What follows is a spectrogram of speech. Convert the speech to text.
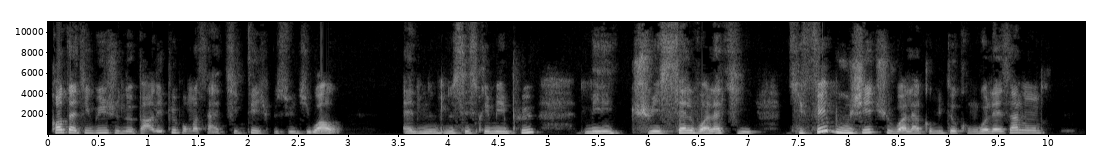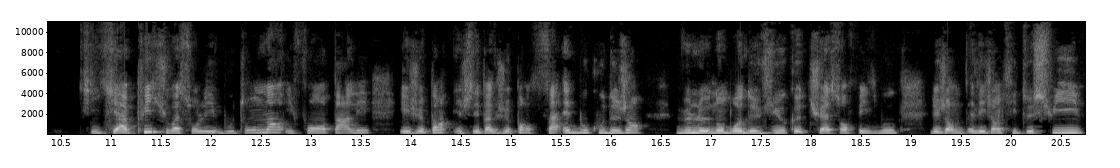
quand t'as dit oui, je ne parlais plus, pour moi, ça a ticté. Je me suis dit, waouh, elle ne, s'exprimait plus. Mais tu es celle, voilà, qui, qui fait bouger, tu vois, la communauté congolaise à Londres. Qui, qui appuie, tu vois, sur les boutons. Non, il faut en parler. Et je pense, je sais pas que je pense, ça aide beaucoup de gens vu le nombre de vues que tu as sur Facebook, les gens, les gens qui te suivent,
